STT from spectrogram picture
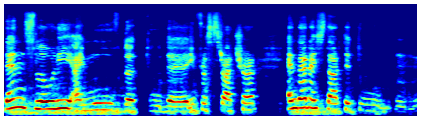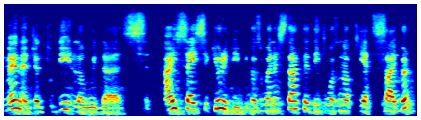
Then slowly i moved to the infrastructure and then I started to manage and to deal with the, I say security because when I started, it was not yet cyber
